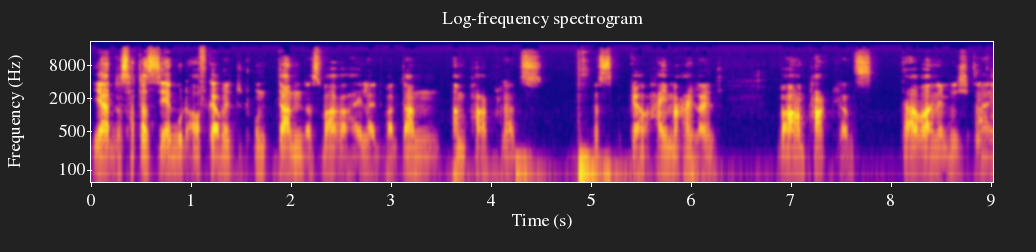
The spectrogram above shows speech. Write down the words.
ja, das hat das sehr gut aufgearbeitet. Und dann, das wahre Highlight war dann am Parkplatz. Das geheime Highlight war am Parkplatz. Da war nämlich Dicker ein.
